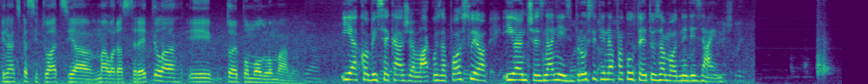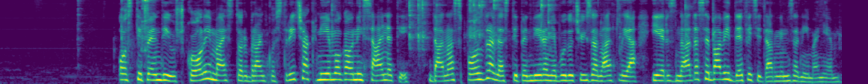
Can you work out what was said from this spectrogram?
financijska situacija malo rasteretila i to je pomoglo mami. Iako bi se, kaže, lako zaposlio, Ivan će znanje izbrusiti na fakultetu za modni dizajn. O stipendiji u školi majstor Branko Stričak nije mogao ni sanjati. Danas pozdravlja stipendiranje budućih zanatlija jer zna da se bavi deficitarnim zanimanjem.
